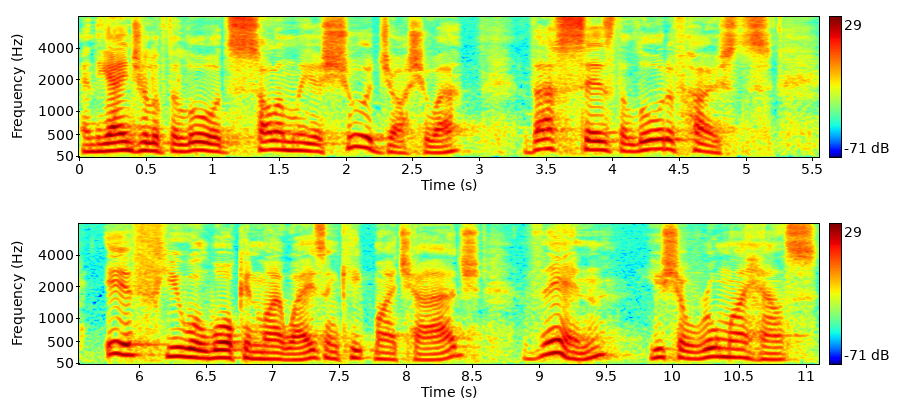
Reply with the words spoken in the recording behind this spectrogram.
And the angel of the Lord solemnly assured Joshua, Thus says the Lord of hosts, If you will walk in my ways and keep my charge, then you shall rule my house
